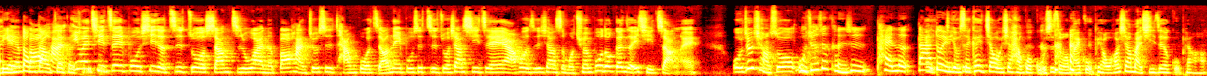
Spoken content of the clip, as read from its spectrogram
联动到这个。因为其实这一部戏的制作商之外呢，包含就是韩国只要那一部是制作，像 CJ 啊，或者是像什么，全部都跟着一起涨。哎，我就想说，我觉得这可能是太乐，大家哎对于有谁可以教我一下韩国股市怎么买股票？我好想买 CJ 的股票哈。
